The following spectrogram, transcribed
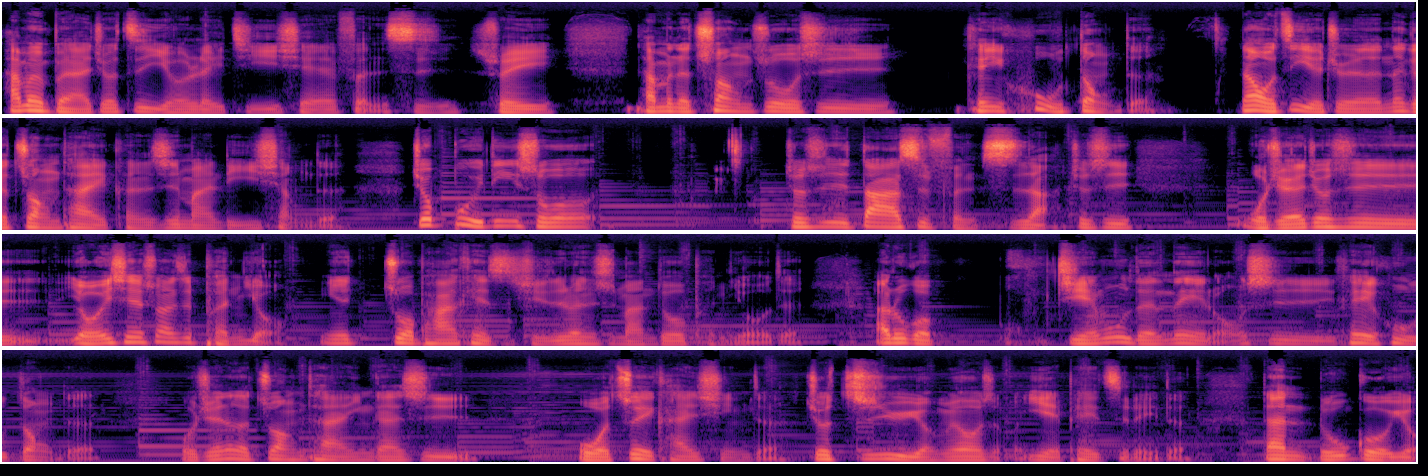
他们本来就自己有累积一些粉丝，所以他们的创作是可以互动的。那我自己也觉得那个状态可能是蛮理想的，就不一定说就是大家是粉丝啊，就是。我觉得就是有一些算是朋友，因为做 podcast 其实认识蛮多朋友的。那如果节目的内容是可以互动的，我觉得那个状态应该是我最开心的。就至于有没有什么夜配之类的，但如果有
